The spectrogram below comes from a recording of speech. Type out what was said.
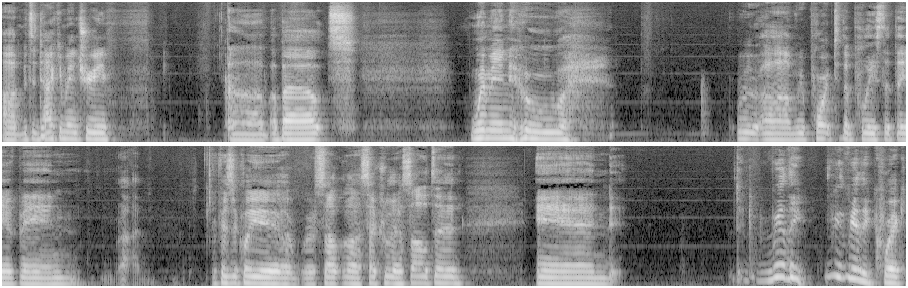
Um, it's a documentary um, about women who uh, report to the police that they have been uh, physically or uh, sexually assaulted. And really really quick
